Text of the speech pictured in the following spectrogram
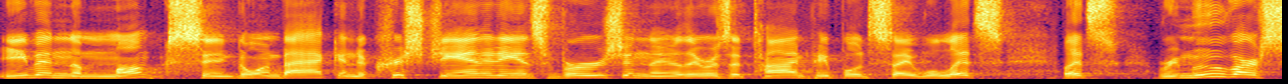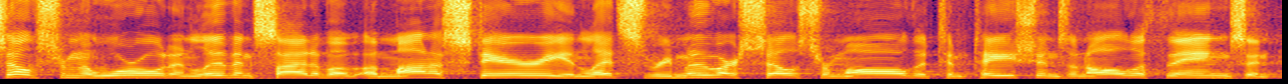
even the monks and going back into Christianity and its version. There, was a time people would say, well, let's, let's remove ourselves from the world and live inside of a, a monastery and let's remove ourselves from all the temptations and all the things and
